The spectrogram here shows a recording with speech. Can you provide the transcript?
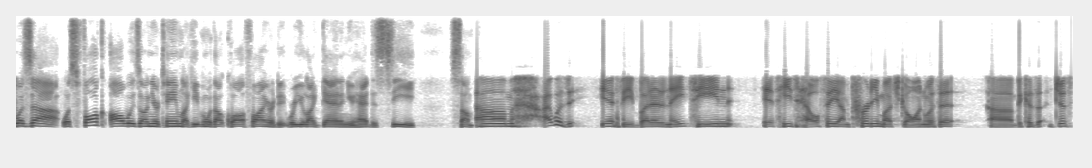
was uh, was Falk always on your team, like even without qualifying, or did, were you like Dan and you had to see something? Um, I was iffy, but at an 18, if he's healthy, I'm pretty much going with it uh, because just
